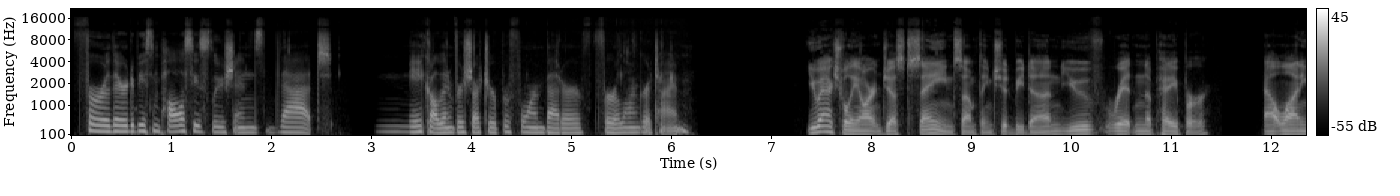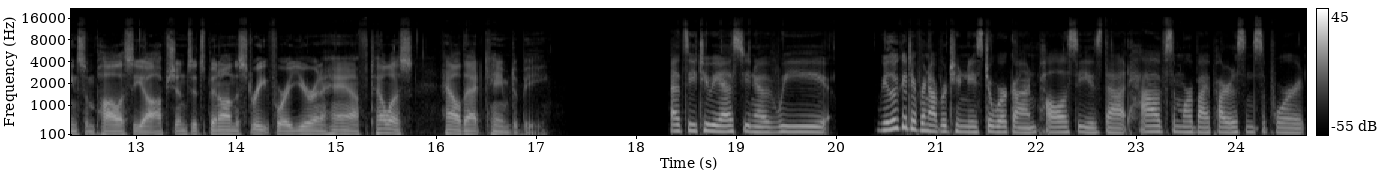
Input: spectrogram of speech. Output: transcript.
for there to be some policy solutions that make all the infrastructure perform better for a longer time. You actually aren't just saying something should be done. You've written a paper outlining some policy options. It's been on the street for a year and a half. Tell us how that came to be. At C2ES, you know, we we look at different opportunities to work on policies that have some more bipartisan support.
